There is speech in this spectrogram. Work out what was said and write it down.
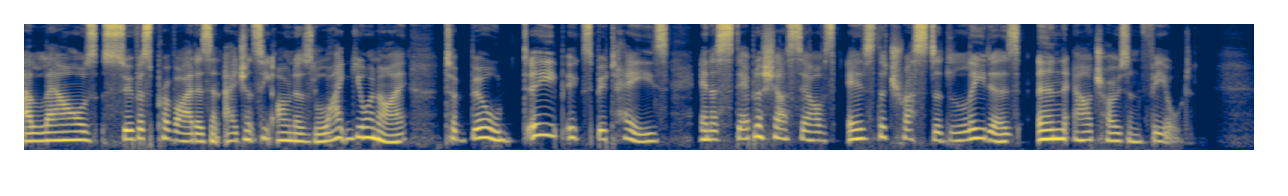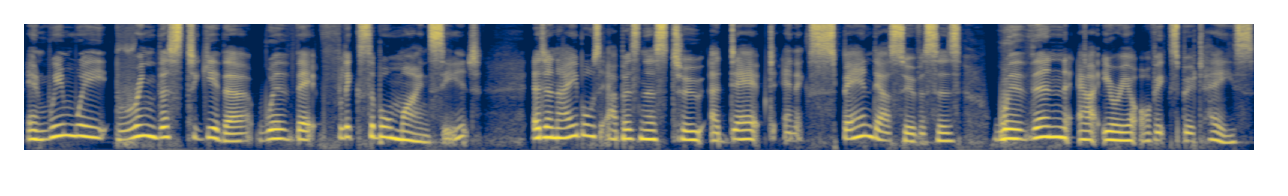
allows service providers and agency owners like you and I to build deep expertise and establish ourselves as the trusted leaders in our chosen field. And when we bring this together with that flexible mindset, it enables our business to adapt and expand our services within our area of expertise.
